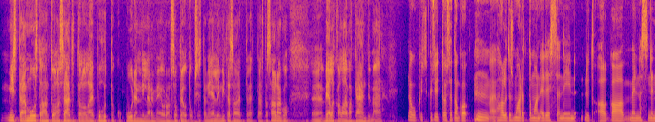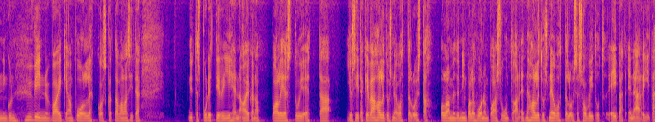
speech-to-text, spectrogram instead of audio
mistään muustahan tuolla säätötalolla ei puhuttu kuin kuuden miljardin euron sopeutuksista, niin Elli, mitä sä ajattelet tästä? Saadaanko velkalaiva kääntymään? No kun kysyit tuossa, että onko hallitus mahdottoman edessä, niin nyt alkaa mennä sinne niin kuin hyvin vaikean puolelle, koska tavallaan sitä nyt tässä budjettiriihen aikana paljastui, että jo siitä kevään hallitusneuvotteluista ollaan menty niin paljon huonompaan suuntaan, että ne hallitusneuvotteluissa sovitut eivät enää riitä.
